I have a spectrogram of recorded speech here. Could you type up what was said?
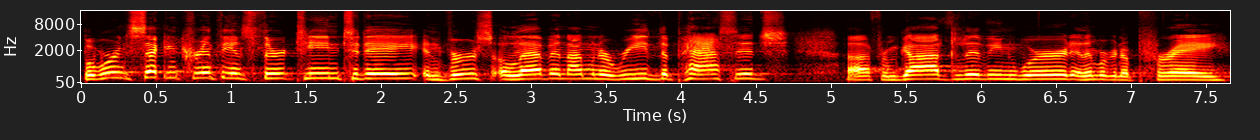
But we're in 2 Corinthians 13 today in verse 11. I'm going to read the passage uh, from God's living word, and then we're going to pray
